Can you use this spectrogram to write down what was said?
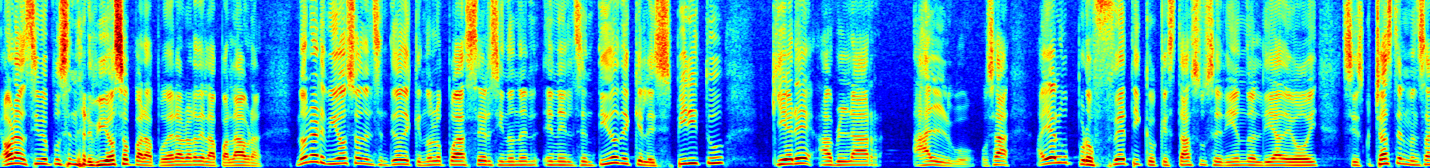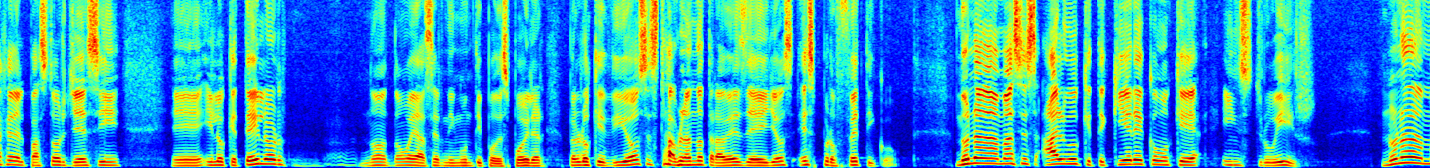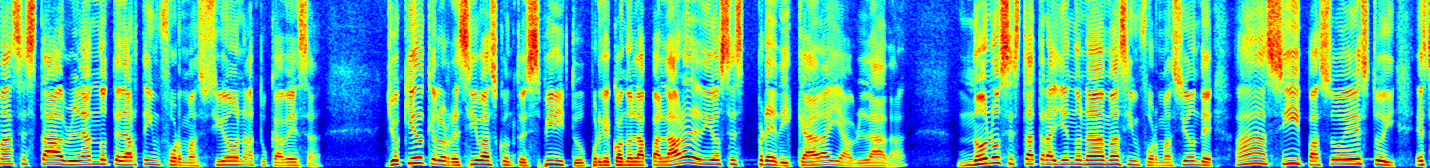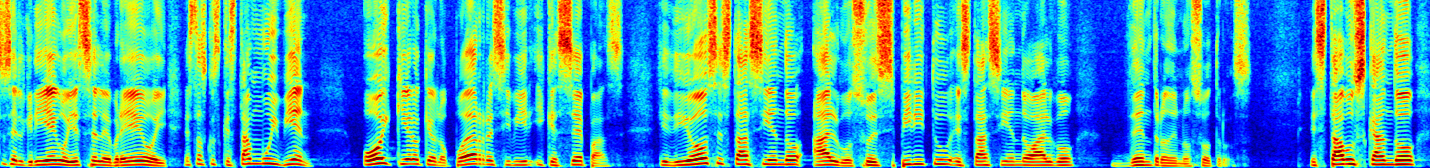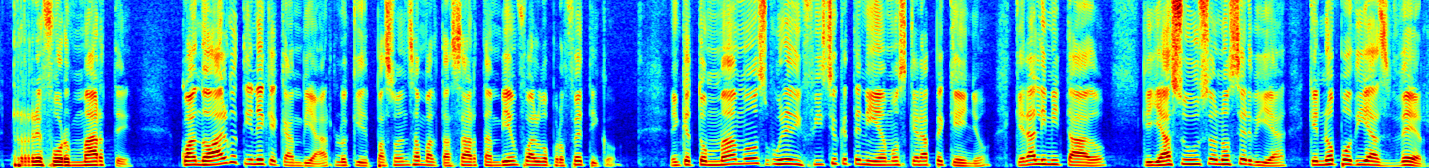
ahora sí me puse nervioso para poder hablar de la palabra. No nervioso en el sentido de que no lo pueda hacer, sino en el, en el sentido de que el Espíritu quiere hablar algo. O sea, hay algo profético que está sucediendo el día de hoy. Si escuchaste el mensaje del pastor Jesse eh, y lo que Taylor, no, no voy a hacer ningún tipo de spoiler, pero lo que Dios está hablando a través de ellos es profético. No nada más es algo que te quiere como que instruir. No nada más está hablándote, darte información a tu cabeza. Yo quiero que lo recibas con tu espíritu, porque cuando la palabra de Dios es predicada y hablada, no nos está trayendo nada más información de, ah, sí, pasó esto y esto es el griego y es el hebreo y estas cosas que están muy bien. Hoy quiero que lo puedas recibir y que sepas que Dios está haciendo algo, su espíritu está haciendo algo dentro de nosotros. Está buscando reformarte. Cuando algo tiene que cambiar, lo que pasó en San Baltasar también fue algo profético en que tomamos un edificio que teníamos que era pequeño, que era limitado, que ya su uso no servía, que no podías ver.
